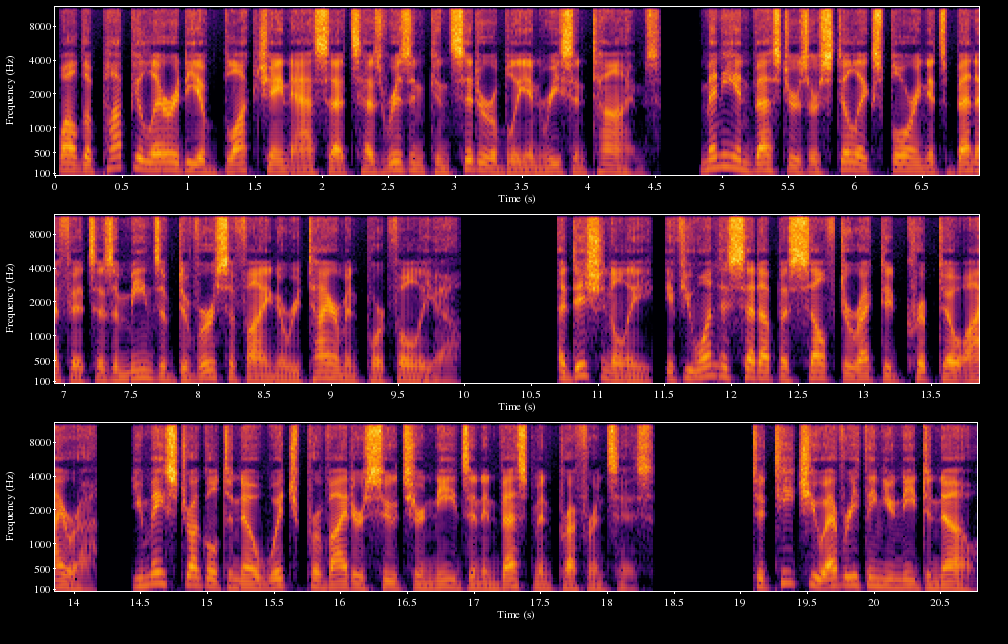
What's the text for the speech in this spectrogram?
While the popularity of blockchain assets has risen considerably in recent times, Many investors are still exploring its benefits as a means of diversifying a retirement portfolio. Additionally, if you want to set up a self directed crypto IRA, you may struggle to know which provider suits your needs and investment preferences. To teach you everything you need to know,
